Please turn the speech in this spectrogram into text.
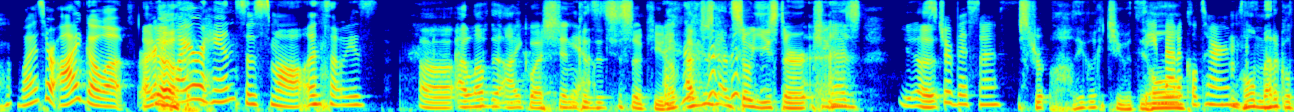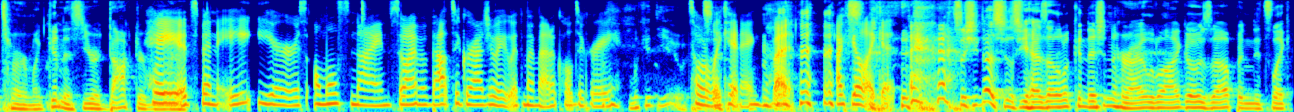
why does her eye go up I Or know. why are her hands so small it's always Uh, I love the eye question because Yeah. it's just so cute. I've, I've just gotten so used to her. She has, uh, Strabismus. stri- oh, look at you with the See whole medical term. whole medical term. My goodness, you're a doctor. Hey, it's been eight years, almost nine, so I'm about to graduate with my medical degree. look at you. Totally It's kidding, but I feel like it. so she does. She, she has that little condition. Her eye, little eye goes up, and it's like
